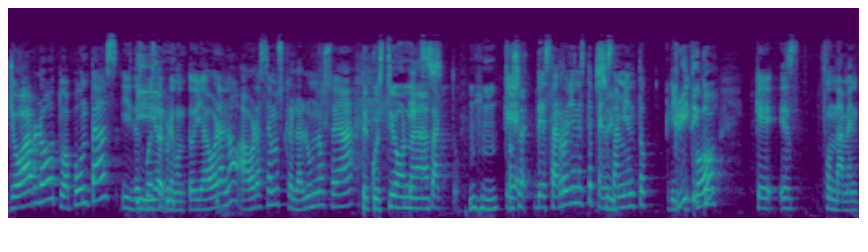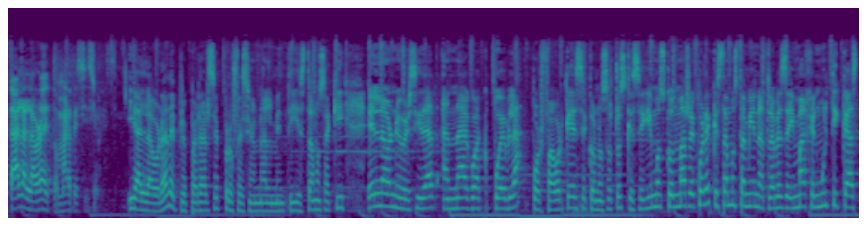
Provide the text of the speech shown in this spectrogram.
yo hablo, tú apuntas y después te pregunto. Y ahora no, ahora hacemos que el alumno sea... Te cuestionas. Exacto. Que desarrollen este pensamiento crítico, que es fundamental a la hora de tomar decisiones y a la hora de prepararse profesionalmente. Y estamos aquí en la Universidad Anáhuac Puebla. Por favor, quédese con nosotros que seguimos con más. Recuerde que estamos también a través de Imagen Multicast,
